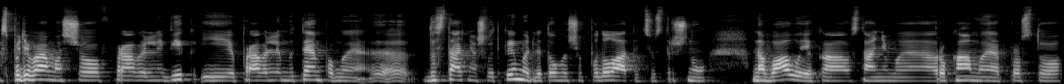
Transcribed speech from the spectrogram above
Сподіваємось, що в правильний бік і правильними темпами е, достатньо швидкими для того, щоб подолати цю страшну навалу, яка останніми роками просто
